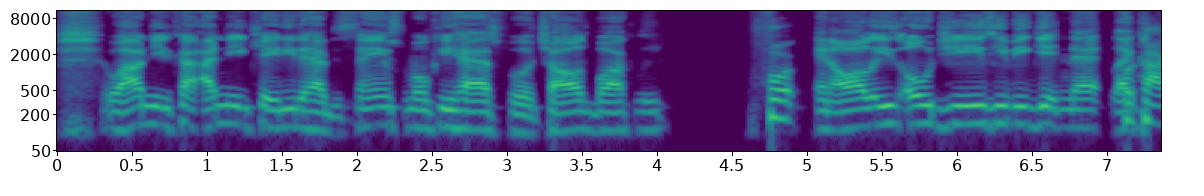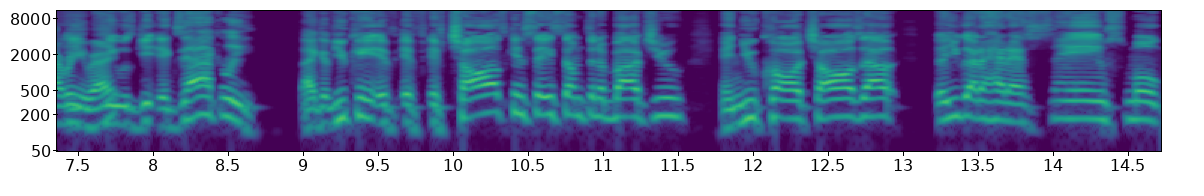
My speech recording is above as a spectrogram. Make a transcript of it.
Well, I need I need KD to have the same smoke he has for Charles Barkley For and all these OGs he be getting that Like Kyrie, he, right? He was get, exactly like if you can if, if if Charles can say something about you and you call Charles out, you got to have that same smoke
